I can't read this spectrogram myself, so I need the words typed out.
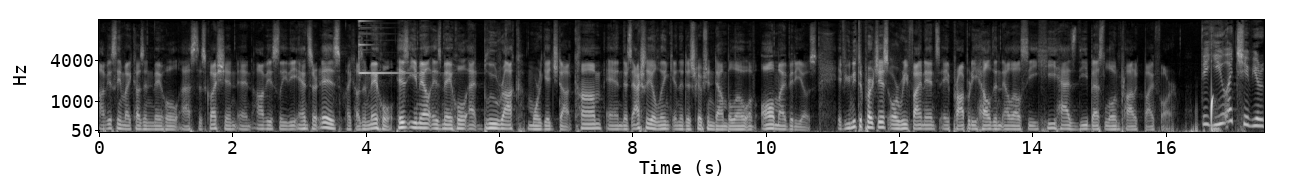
Obviously, my cousin Mehul asked this question, and obviously the answer is my cousin Mehul. His email is mehul at bluerockmortgage.com, and there's actually a link in the description down below of all my videos. If you need to purchase or refinance a property held in LLC, he has the best loan product by far. Did you achieve your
